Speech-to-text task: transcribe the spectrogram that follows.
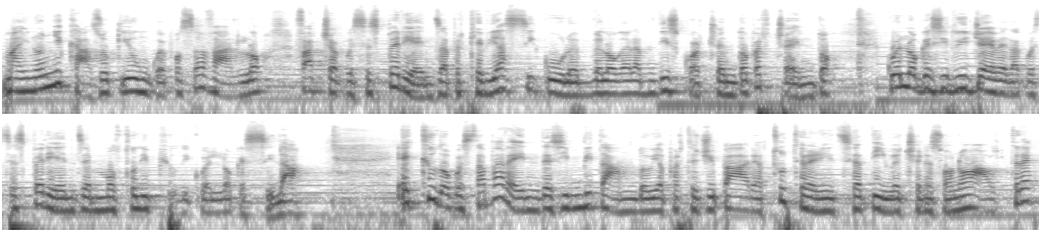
ma in ogni caso chiunque possa farlo faccia questa esperienza perché vi assicuro e ve lo garantisco al 100% quello che si riceve da queste esperienze è molto di più di quello che si dà. E chiudo questa parentesi invitandovi a partecipare a tutte le iniziative, ce ne sono altre,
